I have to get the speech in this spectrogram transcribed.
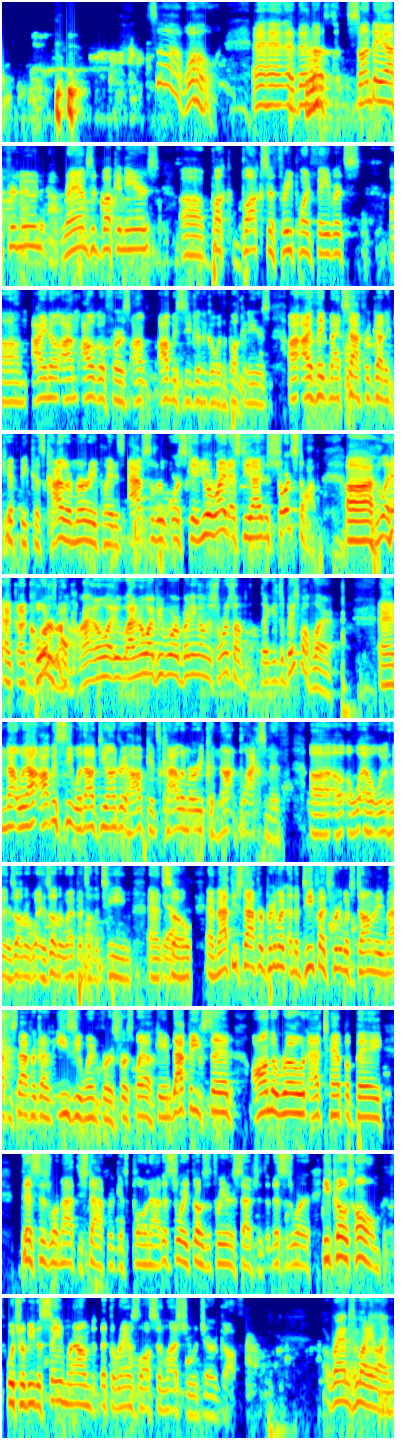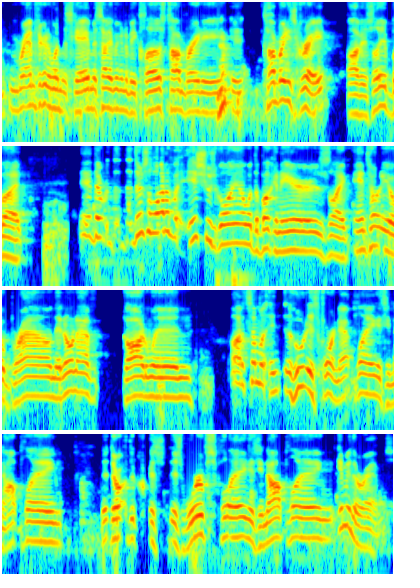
what's up? Whoa. And, and then uh, Sunday afternoon, Rams and Buccaneers. Uh, Buck Bucks are three point favorites. Um, I know I'm. I'll go first. I'm obviously going to go with the Buccaneers. I, I think Matt Stafford got a gift because Kyler Murray played his absolute worst game. You were right, SDI, the shortstop, uh, a, a quarterback, I don't know. Why, I don't know why people were betting on the shortstop like he's a baseball player. and not without obviously without DeAndre Hopkins, Kyler Murray could not blacksmith uh, uh, uh, his other his other weapons on the team, and Yeah. so and Matthew Stafford pretty much and the defense pretty much dominated. Matthew Stafford got an easy win for his first playoff game. That being said, on the road at Tampa Bay. This is where Matthew Stafford gets blown out. This is where he throws the three interceptions. And this is where he goes home, which would be the same round that the Rams lost in last year with Jared Goff. Rams money line. Rams are going to win this game. It's not even going to be close. Tom Brady. it- Tom Brady's great, obviously, but yeah, there, there's a lot of issues going on with the Buccaneers, like Antonio Brown. They don't have Godwin. A lot of someone eh, who is Fournette playing? Is he not playing? There, there, is, is Wirfs playing? Is he not playing? Give me the Rams.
